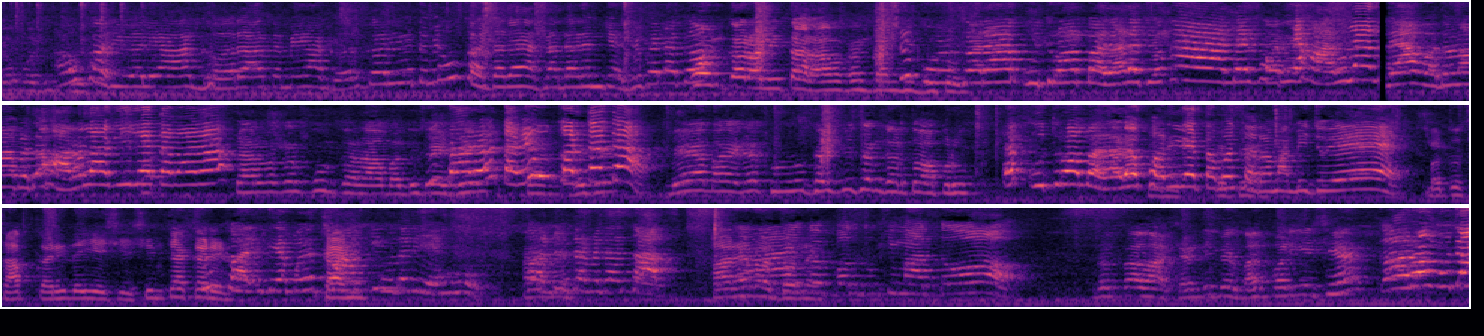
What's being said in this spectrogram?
આવું કર્યું એટલે આ ઘર આ તમે આ ઘર કર્યું તમે શું કરતા હતા આટલા દાડે એમ કહેજો પહેલા તો કોણ કરાવી તારા વગર તને શું કોણ તો? કૂતરો આ બલાડે જો કે આ અંદર ફરી હારું લાગે. આ વધણો આ બધો હારો લાગી લે તમારા. તાર વગર કોણ કરે આ બધું શું છે? તમે એવું કરતા હતા? બે બાયને ખુલ્લું થઈ ગયું છે ને ઘર તો આપણું એ કૂતરો બલાડો ફરી લે તમે શરમ આવી જોઈએ. બધું સાફ કરી દઈએ છીએ ચિંતા કરે કરી દે મને ચાલો. હું તને બેહું. તમે તાર સાફ. અરે. તો પગ દુખી મારતો. વાસણથી પેલા બહાર પડીએ છીએ. કરો હું તો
